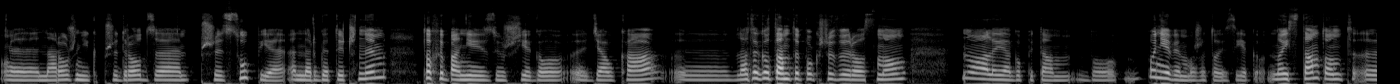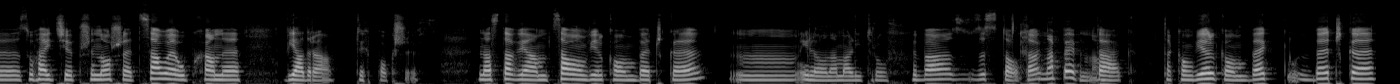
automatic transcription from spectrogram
e, narożnik przy drodze, przy słupie energetycznym. To chyba nie jest już jego e, działka, e, dlatego tam te pokrzywy rosną. No ale ja go pytam, bo, bo nie wiem, może to jest jego. No i stamtąd, e, słuchajcie, przynoszę całe upchane wiadra tych pokrzyw. Nastawiam całą wielką beczkę. Mm, ile ona ma litrów? Chyba ze 100, tak? Na pewno. Tak. Taką wielką be beczkę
